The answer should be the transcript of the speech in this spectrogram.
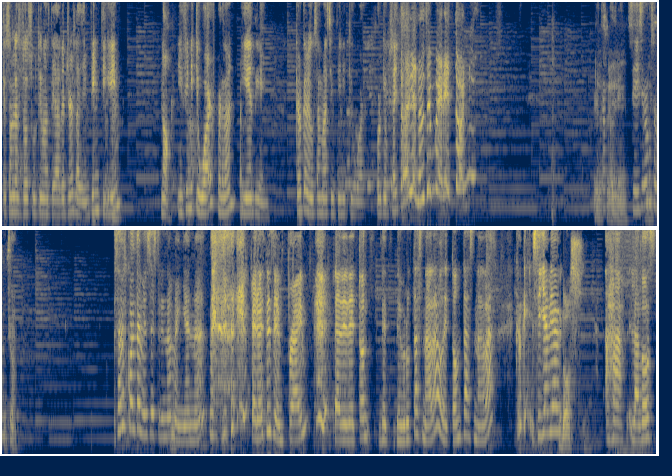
que son las dos últimas de Avengers, la de Infinity Game. No, Infinity War, perdón, y Endgame. Creo que me gusta más Infinity War, porque pues ahí todavía no se muere Tony. Está padre. Sí, sí me gusta sí, mucho. sí. ¿Sabes cuál también se estrena Sí. mañana? Pero este es en Prime, la de de, ton- de de brutas nada o de tontas nada. Creo que sí ya había Dos. Ajá, la 2.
